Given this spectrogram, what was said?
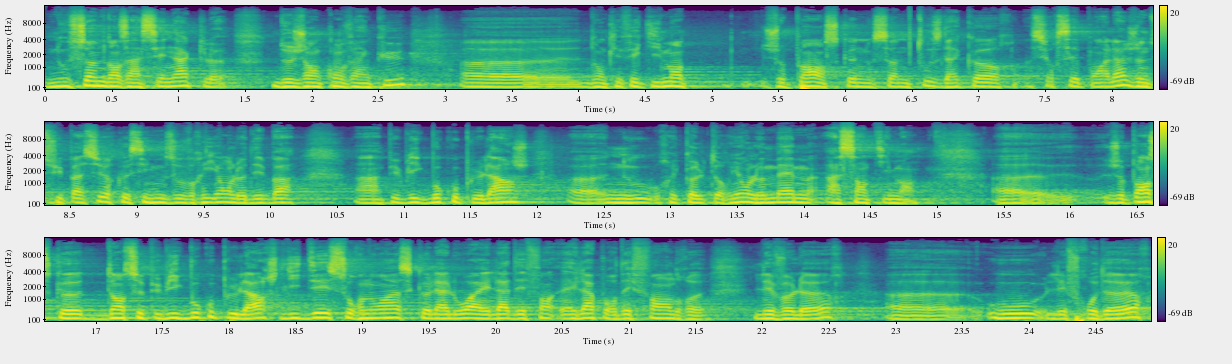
Nous sommes dans un cénacle de gens convaincus. Euh, donc effectivement, je pense que nous sommes tous d'accord sur ces points-là. Je ne suis pas sûr que si nous ouvrions le débat à un public beaucoup plus large, euh, nous récolterions le même assentiment. Euh, je pense que dans ce public beaucoup plus large, l'idée sournoise que la loi est là, pour défendre les voleurs euh, ou les fraudeurs,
